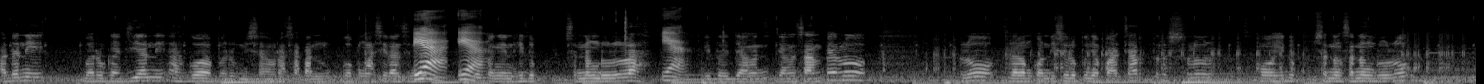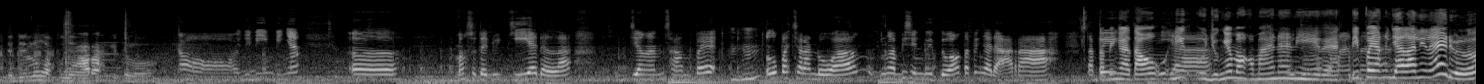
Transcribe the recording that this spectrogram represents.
ada nih baru gajian nih. Ah gue baru bisa merasakan gue penghasilan sendiri. Iya, iya, Gua pengen hidup seneng dulu lah. Iya. gitu jangan jangan sampai lu lu dalam kondisi lu punya pacar terus lu mau hidup seneng-seneng dulu jadi lu nggak punya arah gitu loh. Oh, jadi intinya eh maksudnya Dwiki adalah jangan sampai Mhm. lu pacaran doang, ngabisin duit doang tapi nggak ada arah. Tapi, nggak tahu ini Iya. ujungnya mau ke mana nih Ujungnya gitu ya. ke mana. Tipe yang jalanin aja dulu.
